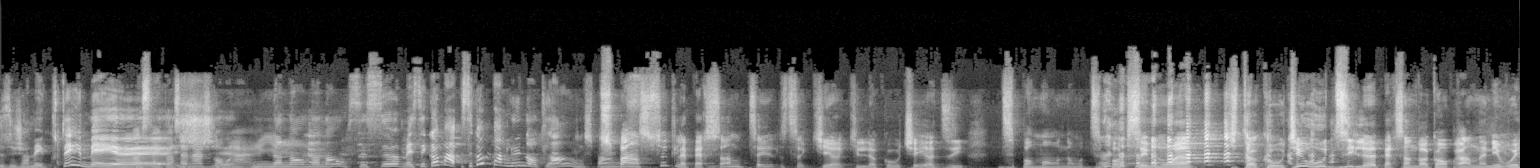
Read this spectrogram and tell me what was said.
les ai jamais écouté, mais. euh, Ah, c'est un personnage, je comprends rien. Non, non, non, non, c'est ça. Mais c'est comme, c'est comme parler une autre langue, je pense. Tu penses-tu que la personne tu sais, ce- qui, a- qui l'a coaché a dit Dis pas mon nom, dis pas que c'est moi qui t'a coaché ou dis-le, personne va comprendre, anyway.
